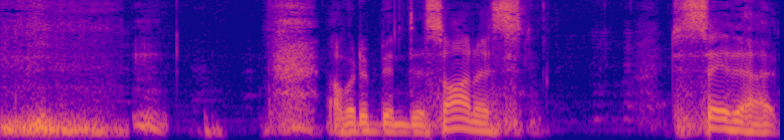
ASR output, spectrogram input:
I would have been dishonest to say that.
